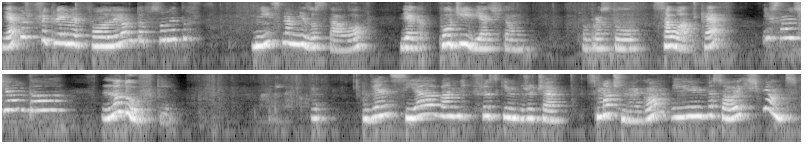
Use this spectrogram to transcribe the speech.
Jak już przykryjemy folią, to w sumie to nam nie zostało. Jak podziwiać tą po prostu sałatkę i wsadzić ją do lodówki. Więc ja Wam wszystkim życzę smacznego i wesołych świąt.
